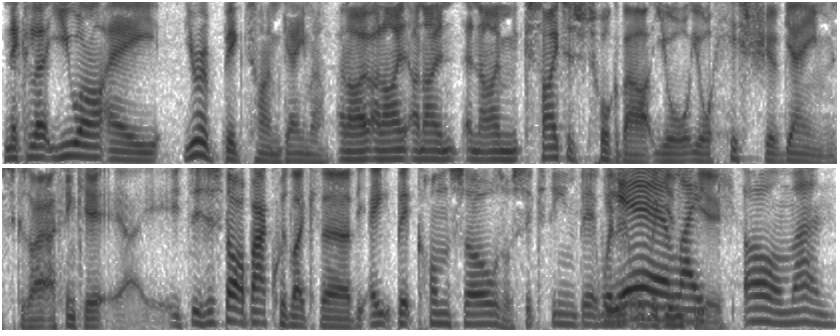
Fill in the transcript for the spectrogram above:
Nicola, you are a you're a big time gamer, and I and I and I and I'm excited to talk about your your history of games because I, I, think it, it does it start back with like the the eight bit consoles or sixteen bit. When yeah, it all begin like for you? oh man,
